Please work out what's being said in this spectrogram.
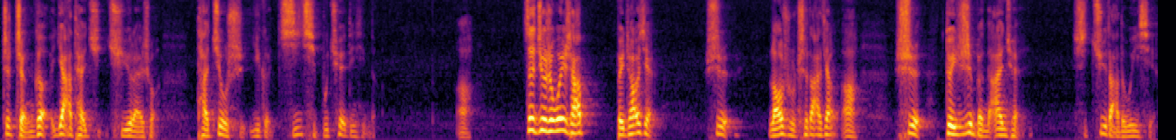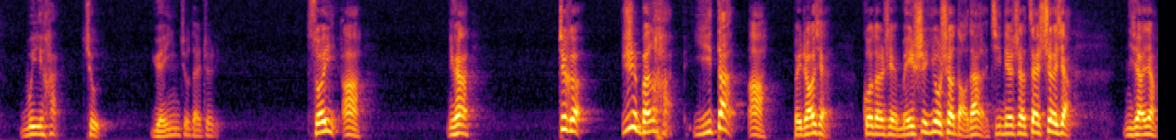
这整个亚太区区域来说，它就是一个极其不确定性的，啊，这就是为啥北朝鲜是老鼠吃大酱啊，是对日本的安全是巨大的威胁危害，就原因就在这里。所以啊，你看这个日本海一旦啊，北朝鲜。过段时间没事又射导弹，今天射再射下，你想想，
